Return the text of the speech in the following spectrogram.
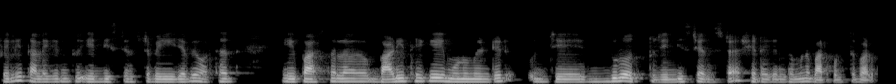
ফেলি, তাহলে কিন্তু এর ডিস্টেন্সটা বেরিয়ে যাবে। অর্থাৎ এই পাঁচতলা বাড়ি থেকে মনুমেন্টের যে দূরত্ব, যে ডিস্টেন্সটা সেটা কিন্তু আমরা বার করতে পারব।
